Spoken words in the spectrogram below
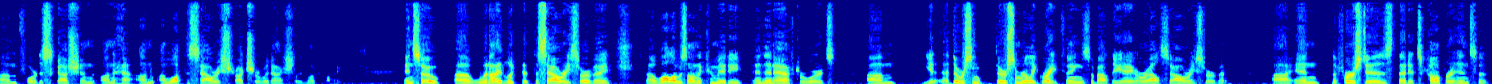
um, for discussion on, how, on, on what the salary structure would actually look like. And so uh, when I looked at the salary survey uh, while I was on the committee and then afterwards, um, yeah, there were some there are some really great things about the ARL salary survey. Uh, and the first is that it's comprehensive.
